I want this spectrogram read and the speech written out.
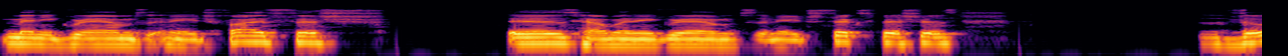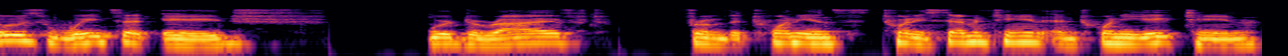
many grams an age five fish is, how many grams an age six fish is. Those weights at age were derived from the 20 and 2017 and 2018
